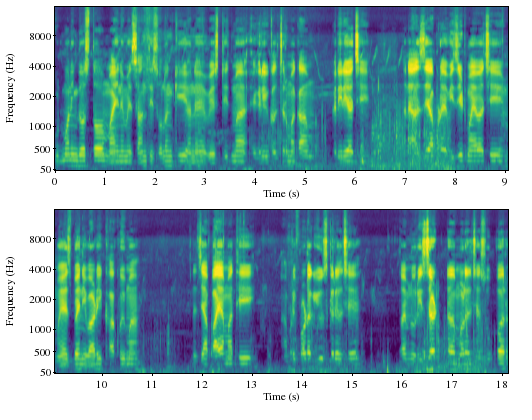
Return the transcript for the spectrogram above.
ગુડ મોર્નિંગ દોસ્તો. My name is Shanti Solanki અને વેસ્ટીજમાં એગ્રીકલ્ચરમાં કામ કરી રહ્યા છીએ. અને આજે આપણે વિઝિટમાં આવ્યા છીએ મહેશભાઈની વાડી ખાખુઈમાં. અને જ્યાં પાયામાંથી આપણી પ્રોડક્ટ યુઝ કરેલ છે. તો એમનું રિઝલ્ટ મળેલ છે સુપર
